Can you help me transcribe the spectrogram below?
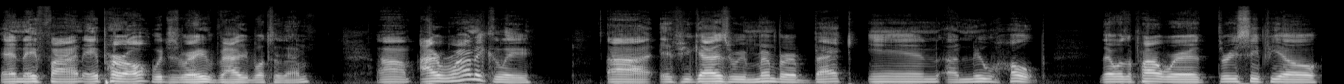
and they find a pearl, which is very valuable to them. Um, ironically, uh, if you guys remember back in A New Hope, there was a part where 3CPO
